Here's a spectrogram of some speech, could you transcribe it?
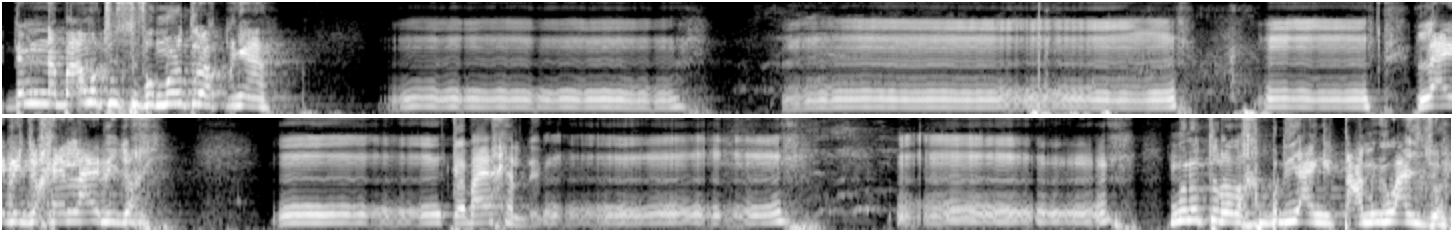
dem na ba amatul suufa mënatul ak ñaan laay di joxe laay di joxe ko bàyyi xel de mënatul a wax bët yaa ngi taa mi ngi waaj jooy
